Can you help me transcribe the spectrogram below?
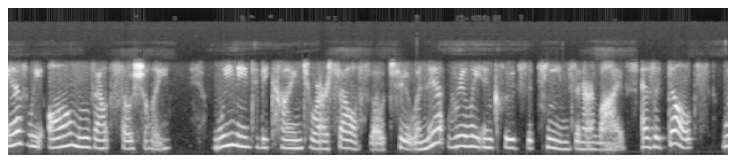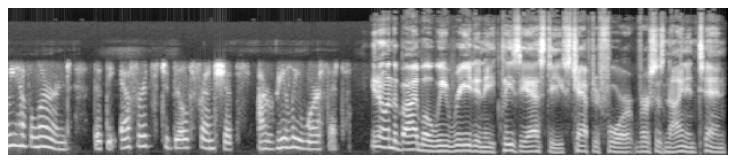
As we all move out socially, we need to be kind to ourselves, though, too, and that really includes the teens in our lives. As adults, we have learned that the efforts to build friendships are really worth it. You know, in the Bible, we read in Ecclesiastes chapter 4, verses 9 and 10,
